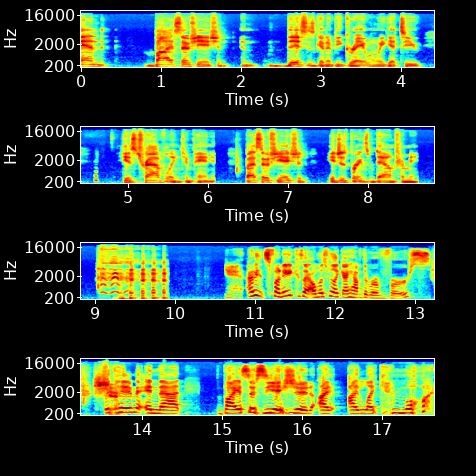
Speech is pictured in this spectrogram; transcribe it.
and by association, and this is going to be great when we get to his traveling companion. By association, it just brings him down for me. Yeah. I mean, it's funny because I almost feel like I have the reverse Sure. with him in that by association, I I like him more,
